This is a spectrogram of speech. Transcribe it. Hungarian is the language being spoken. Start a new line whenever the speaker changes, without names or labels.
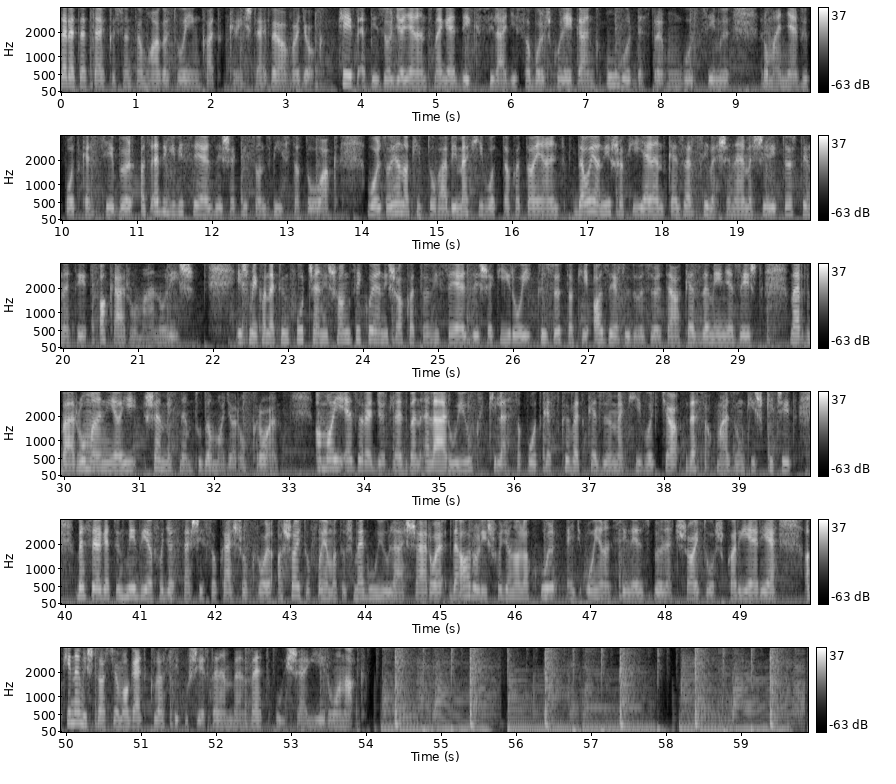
Szeretettel köszöntöm hallgatóinkat, Kristálybea vagyok. Két epizódja jelent meg eddig Szilágyi Szabolcs kollégánk Ungur Despre Ungur című román nyelvű podcastjéből. Az eddigi visszajelzések viszont bíztatóak. Volt olyan, aki további meghívottak a tajányt, de olyan is, aki jelentkezett, szívesen elmeséli történetét, akár románul is. És még ha nekünk furcsán is hangzik, olyan is akadt a visszajelzések írói között, aki azért üdvözölte a kezdeményezést, mert bár romániai, semmit nem tud a magyarokról. A mai ezer egy ötletben eláruljuk, ki lesz a podcast következő meghívottja, de szakmázunk is kicsit. Beszélgetünk médiafogyasztási szokásokról, a sajtó folyamatos megújulásáról, de arról is, hogyan alakul egy olyan színészből lett sajtós karrierje, aki nem is tartja magát klasszikus értelemben vett újságírónak.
